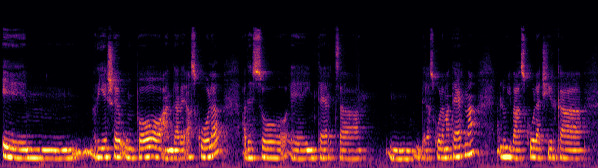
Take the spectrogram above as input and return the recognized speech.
e um, riesce un po' ad andare a scuola, adesso è in terza um, della scuola materna, lui va a scuola circa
